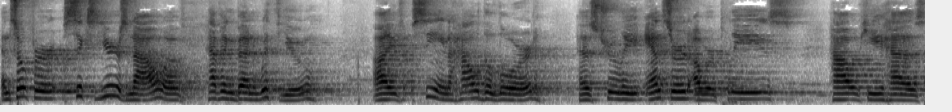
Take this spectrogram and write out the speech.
And so, for six years now of having been with you, I've seen how the Lord has truly answered our pleas, how he has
